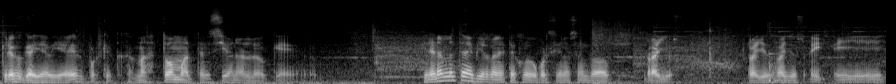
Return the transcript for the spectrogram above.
Creo que ahí debía ir porque jamás tomo atención a lo que... Generalmente me pierdo en este juego por si no se han dado rayos. Rayos, rayos. Ey, ey, ey.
